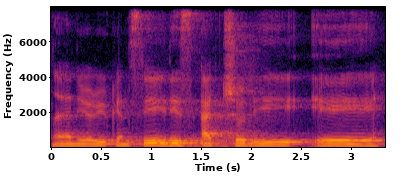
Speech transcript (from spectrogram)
And here you can see it is actually a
